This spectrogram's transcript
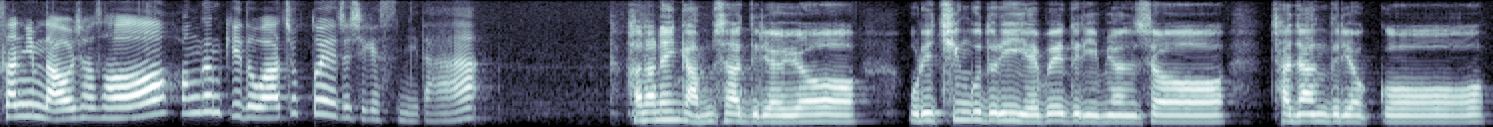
목사님 나오셔서 헌금 기도와 축도해 주시겠습니다. 하나님 감사드려요. 우리 친구들이 예배 드리면서 찬양 드렸고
